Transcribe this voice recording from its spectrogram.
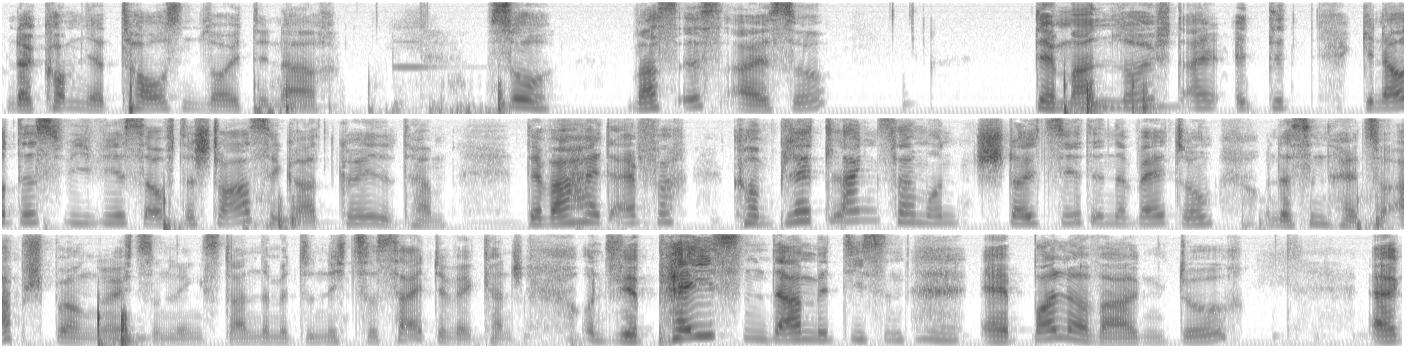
Und da kommen ja tausend Leute nach. So, was ist also? Der Mann läuft ein, äh, genau das, wie wir es auf der Straße gerade geredet haben. Der war halt einfach komplett langsam und stolziert in der Welt rum. Und das sind halt so Absprungen rechts und links dran, damit du nicht zur Seite weg kannst. Und wir pacen da mit diesem äh, Bollerwagen durch. Äh,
